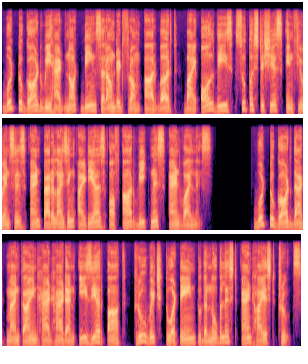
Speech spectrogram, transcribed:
Would to God we had not been surrounded from our birth by all these superstitious influences and paralyzing ideas of our weakness and vileness. Would to God that mankind had had an easier path through which to attain to the noblest and highest truths.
